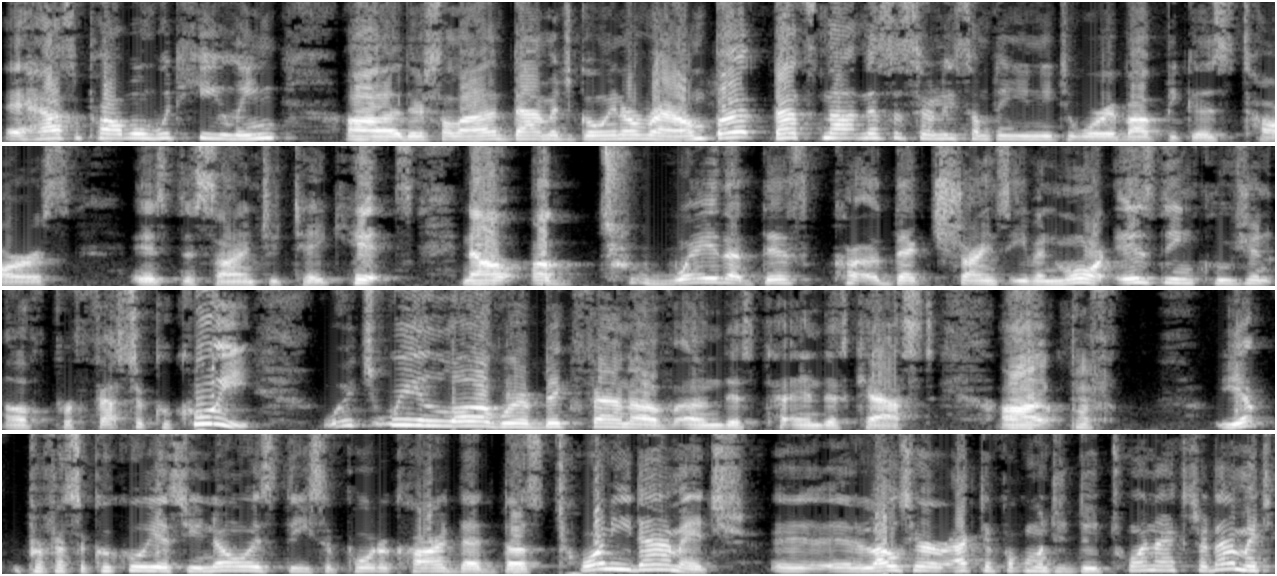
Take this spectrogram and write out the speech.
It has a problem with healing. Uh, there's a lot of damage going around, but that's not necessarily something you need to worry about because Tauros is designed to take hits. Now, a t- way that this deck shines even more is the inclusion of Professor Kukui, which we love. We're a big fan of in this t- in this cast. Uh, prof- Yep, Professor Kukui, as you know, is the supporter card that does 20 damage. It it allows your active Pokemon to do 20 extra damage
